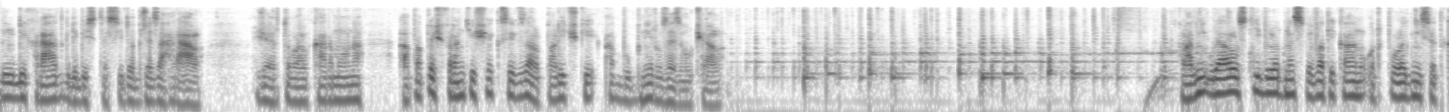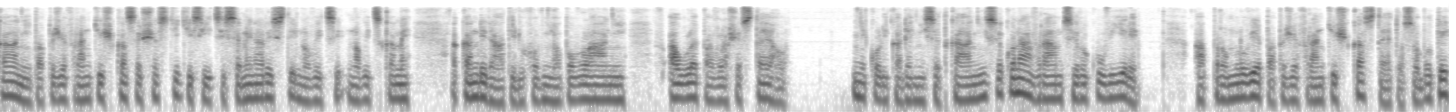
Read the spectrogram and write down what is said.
Byl bych rád, kdybyste si dobře zahrál, žertoval Carmona a papež František si vzal paličky a bubny rozezvučel. Hlavní událostí bylo dnes ve Vatikánu odpolední setkání papeže Františka se šesti tisíci seminaristy, novici, novickami a kandidáty duchovního povolání v aule Pavla VI. Několika denní setkání se koná v rámci roku víry a promluvě papeže Františka z této soboty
